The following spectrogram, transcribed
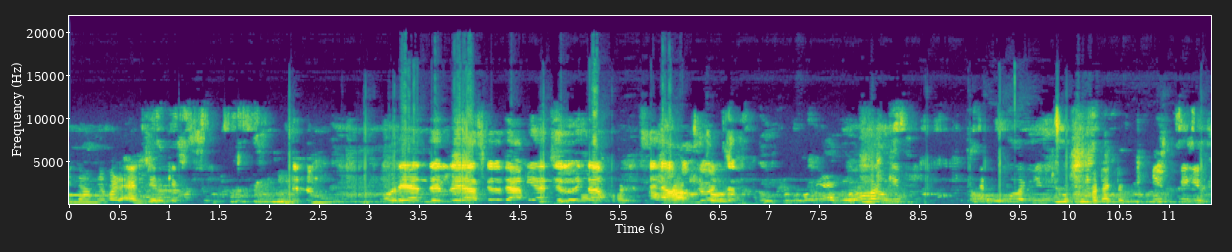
এটা আমি আমার অ্যাঞ্জেলকে দিছি। ওরে অ্যাঞ্জেল রে আজকে যদি আমি অ্যাঞ্জেল হইতাম তাহলে আমাকে আফসোস। হইতাম। এতগুলা গিফট এতগুলা গিফট করছি বাট একটা গিফট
